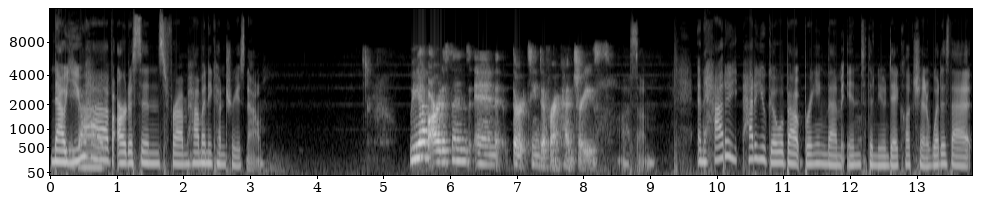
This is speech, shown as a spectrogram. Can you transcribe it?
now you bad. have artisans from how many countries now? We have artisans in 13 different countries. Awesome. And how do how do you go about bringing them into the Noonday collection? What does that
